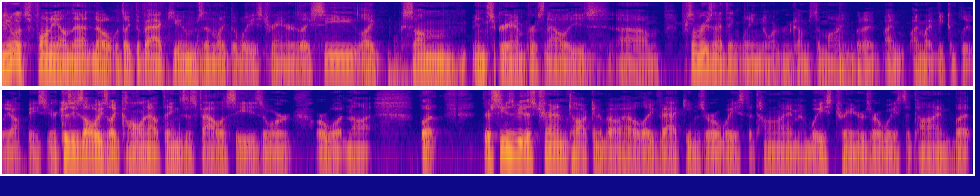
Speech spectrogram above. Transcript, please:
You know what's funny on that note with like the vacuums and like the waist trainers? I see like some Instagram personalities. Um, for some reason, I think Layne Norton comes to mind, but I, I, I might be completely off base here because he's always like calling out things as fallacies or or whatnot. But there seems to be this trend talking about how like vacuums are a waste of time and waist trainers are a waste of time. But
